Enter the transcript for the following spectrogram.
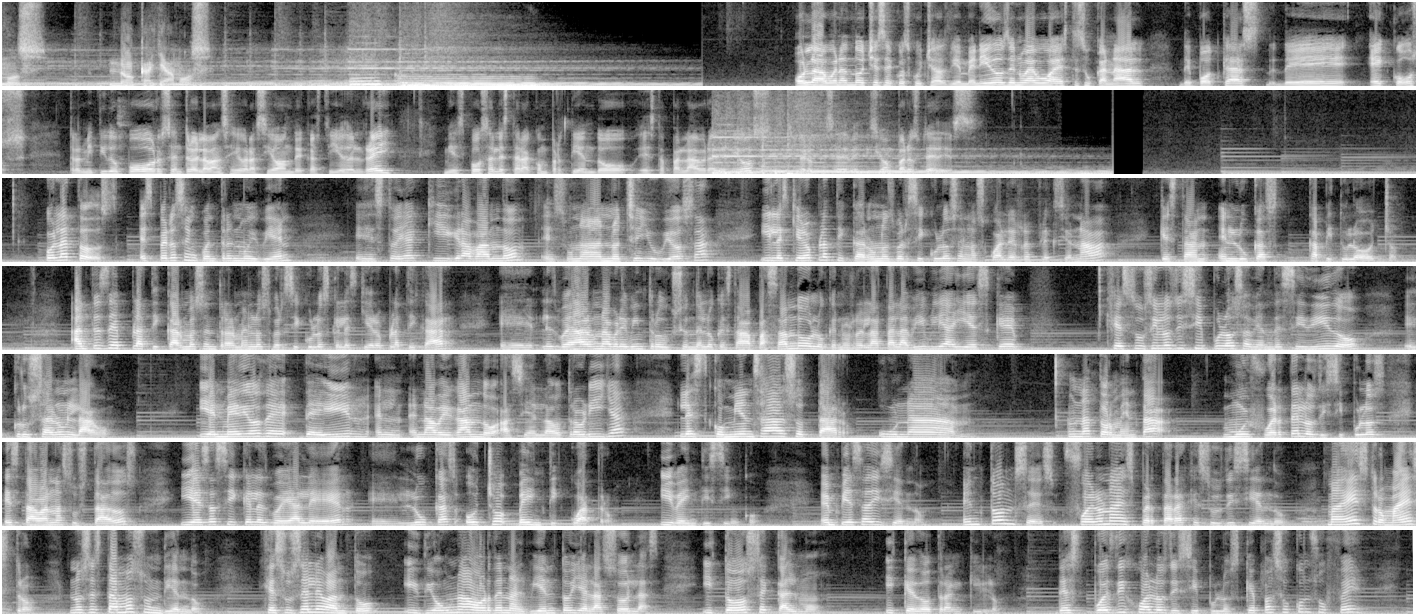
no callamos. Hola, buenas noches, Eco Escuchas. Bienvenidos de nuevo a este su canal de podcast de Ecos, transmitido por Centro de Alabanza y Oración de Castillo del Rey. Mi esposa le estará compartiendo esta palabra de Dios. Espero que sea de bendición para ustedes. Hola a todos, espero se encuentren muy bien. Estoy aquí grabando, es una noche lluviosa y les quiero platicar unos versículos en los cuales reflexionaba que están en Lucas capítulo 8. Antes de platicarme o centrarme en los versículos que les quiero platicar, eh, les voy a dar una breve introducción de lo que estaba pasando o lo que nos relata la Biblia y es que Jesús y los discípulos habían decidido eh, cruzar un lago y en medio de, ir navegando hacia la otra orilla les comienza a azotar una, una tormenta muy fuerte, los discípulos estaban asustados y es así que les voy a leer eh, Lucas 8, 24 y 25. Empieza diciendo, entonces fueron a despertar a Jesús diciendo, Maestro, Maestro, nos estamos hundiendo. Jesús se levantó y dio una orden al viento y a las olas, y todo se calmó y quedó tranquilo. Después dijo a los discípulos, ¿qué pasó con su fe?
